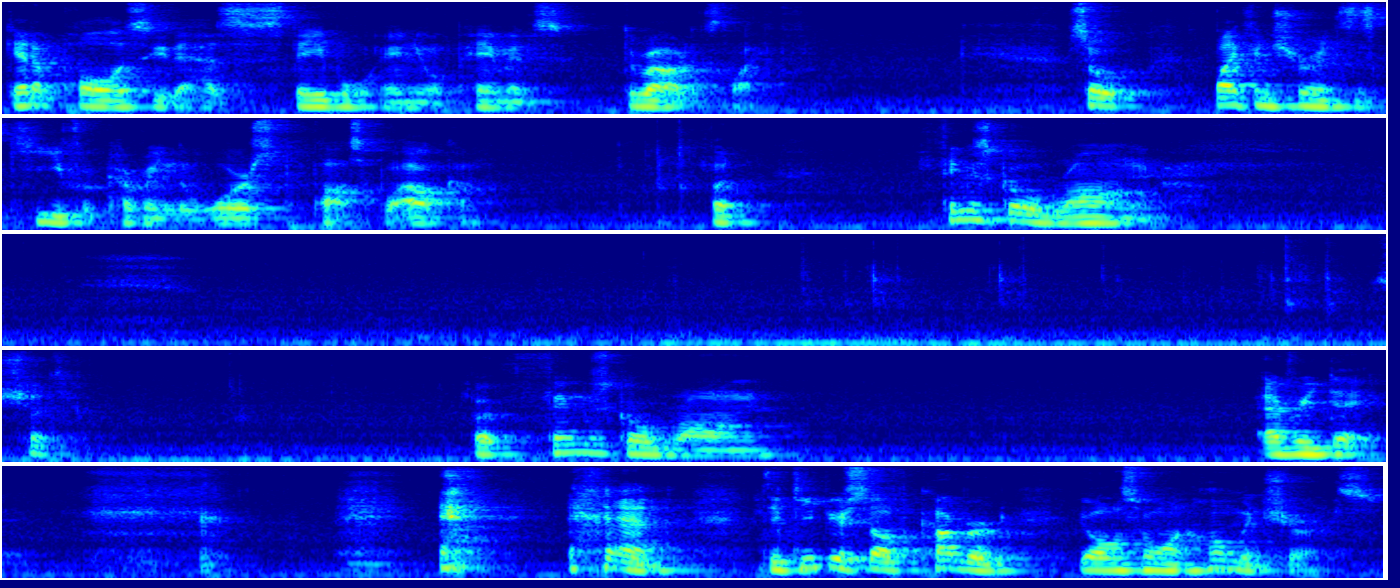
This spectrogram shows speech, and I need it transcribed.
get a policy that has stable annual payments throughout its life. So, life insurance is key for covering the worst possible outcome. But things go wrong. Shit. But things go wrong every day. and to keep yourself covered, you also want home insurance.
